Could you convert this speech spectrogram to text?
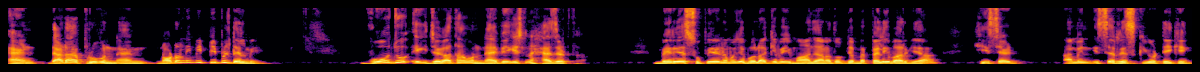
and that I've proven. And not only me, people tell me. वो जो एक जगह था वो नेविगेशनल हैजर्ड था मेरे सुपीरियर ने मुझे बोला कि भाई वहाँ जाना तो जब मैं पहली बार गया he said I mean it's a risk you are taking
